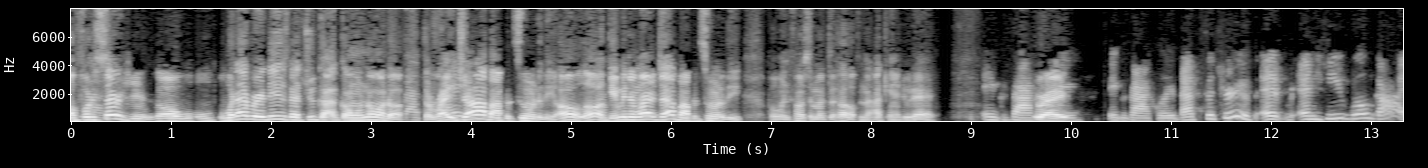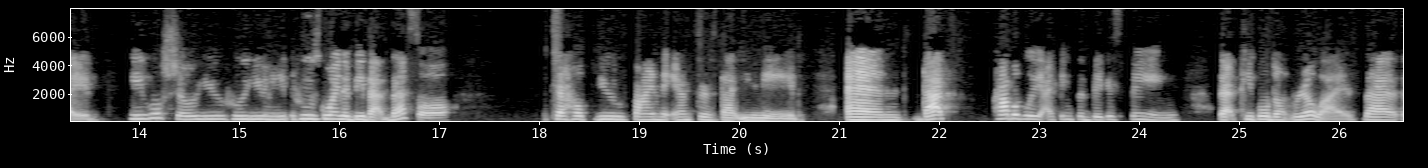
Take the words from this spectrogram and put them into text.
or for the surgeons or whatever it is that you got going on or That's the right, right. job opportunity oh lord That's give me the right right. job opportunity but when it comes to mental health no i can't do that Exactly. Right. Exactly. That's the truth. It, and he will guide. He will show you who you need, who's going to be that vessel to help you find the answers that you need. And that's probably, I think, the biggest thing that people don't realize that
